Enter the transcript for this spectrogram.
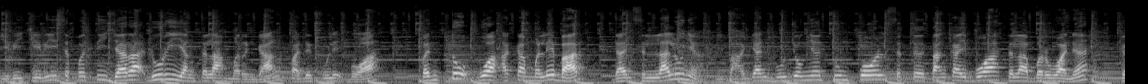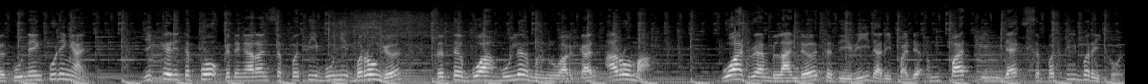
ciri-ciri seperti jarak duri yang telah merenggang pada kulit buah, bentuk buah akan melebar dan selalunya di bahagian hujungnya tumpul serta tangkai buah telah berwarna kekuning-kuningan. Jika ditepuk kedengaran seperti bunyi berongga serta buah mula mengeluarkan aroma. Buah durian Belanda terdiri daripada empat indeks seperti berikut.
